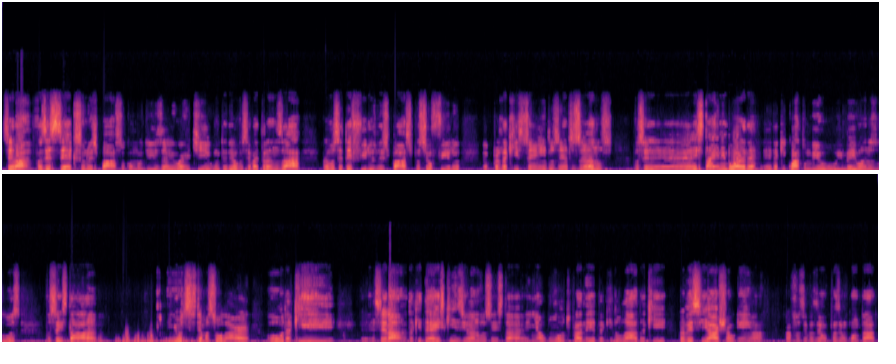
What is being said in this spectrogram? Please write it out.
sei lá, fazer sexo no espaço, como diz aí o artigo, entendeu? Você vai transar para você ter filhos no espaço, para o seu filho, eh, para daqui 100, 200 anos, você é, está indo embora, né? E daqui 4 mil e meio anos luz, você está em outro sistema solar, ou daqui, eh, sei lá, daqui 10, 15 anos você está em algum outro planeta aqui do lado aqui, para ver se acha alguém lá, para você fazer um, fazer um contato.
